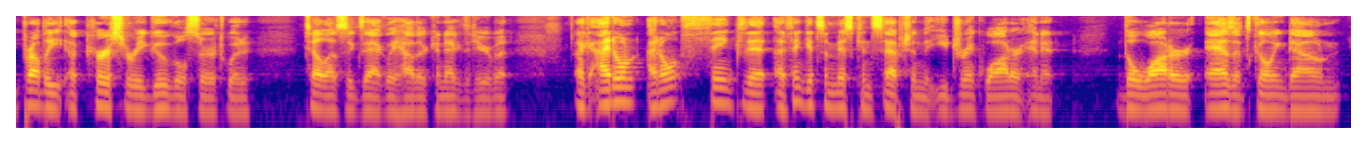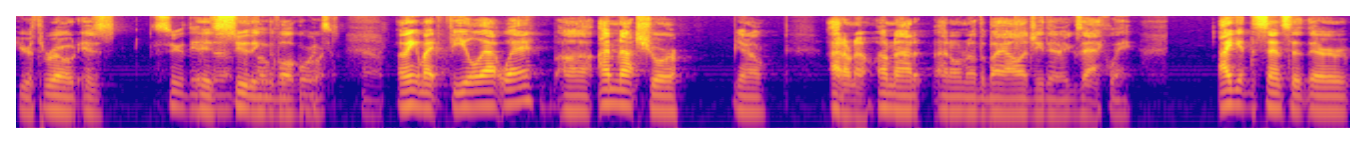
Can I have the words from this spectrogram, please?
probably a cursory Google search would tell us exactly how they're connected here, but like I don't I don't think that I think it's a misconception that you drink water and it the water as it's going down your throat is Soothing is the soothing the vocal vocal cords. cords. I think it might feel that way. Uh, I'm not sure. You know, I don't know. I'm not. I don't know the biology there exactly. I get the sense that they're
